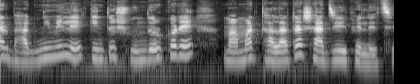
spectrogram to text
আর ভাগ্নি মিলে কিন্তু সুন্দর করে মামার থালাটা সাজিয়ে ফেলেছে।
